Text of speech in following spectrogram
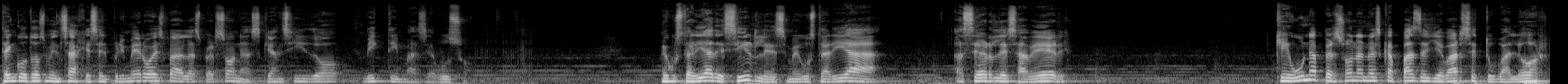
Tengo dos mensajes. El primero es para las personas que han sido víctimas de abuso. Me gustaría decirles, me gustaría hacerles saber que una persona no es capaz de llevarse tu valor.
